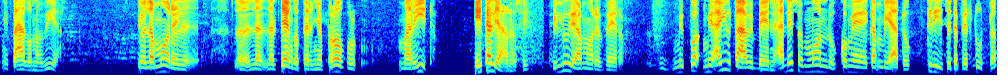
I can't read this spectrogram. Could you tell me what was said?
mi pagano via. Io l'amore lo tengo per il mio proprio marito. Italiano, sì. E lui è amore vero. Mi, po- mi aiutava bene. Adesso il mondo come è cambiato, crisi dappertutto.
